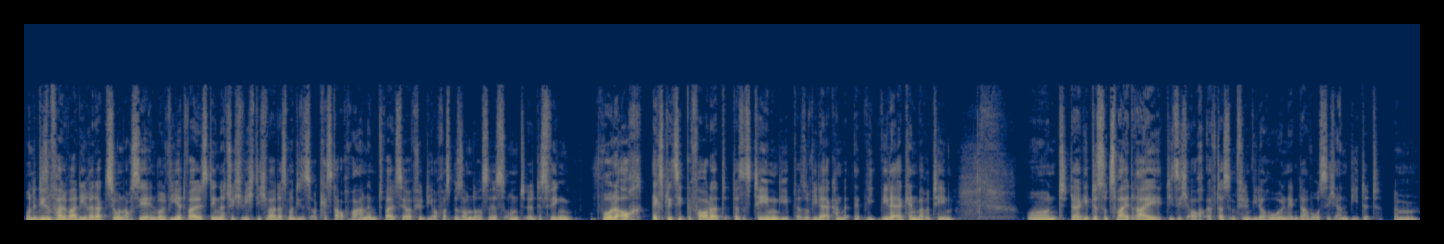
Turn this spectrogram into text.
Und in diesem Fall war die Redaktion auch sehr involviert, weil es denen natürlich wichtig war, dass man dieses Orchester auch wahrnimmt, weil es ja für die auch was Besonderes ist. Und äh, deswegen wurde auch explizit gefordert, dass es Themen gibt, also wiedererkennbare Themen. Und da gibt es so zwei, drei, die sich auch öfters im Film wiederholen, eben da, wo es sich anbietet. Ähm,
